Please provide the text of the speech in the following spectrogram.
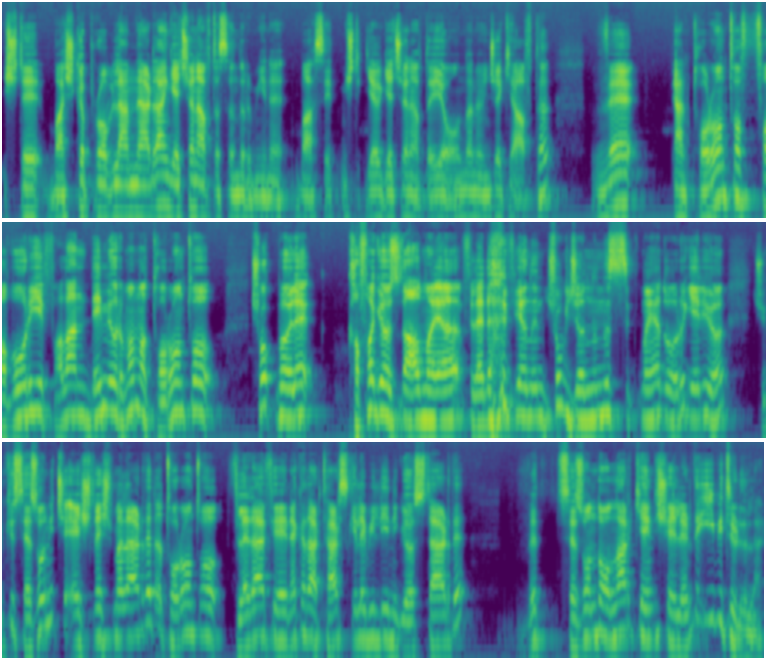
işte başka problemlerden geçen hafta sanırım yine bahsetmiştik ya geçen hafta ya ondan önceki hafta ve yani Toronto favori falan demiyorum ama Toronto çok böyle kafa gözde almaya, Philadelphia'nın çok canını sıkmaya doğru geliyor. Çünkü sezon içi eşleşmelerde de Toronto Philadelphia'ya ne kadar ters gelebildiğini gösterdi. Ve sezonda onlar kendi şeyleri de iyi bitirdiler.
